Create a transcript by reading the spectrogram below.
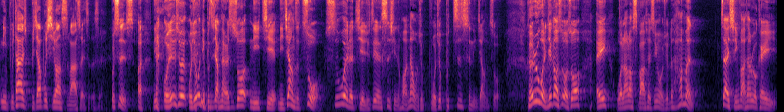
你不太比较不希望十八岁是不是？不是是呃，你我就说，我觉得问题不是这样看，而是说你解你这样子做是为了解决这件事情的话，那我就我就不支持你这样做。可是如果你先告诉我说，哎，我拉到十八岁，是因为我觉得他们在刑法上如果可以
